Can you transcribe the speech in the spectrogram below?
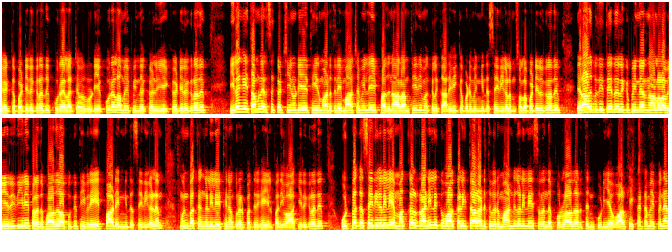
கேட்கப்பட்டிருக்கிறது. குரல் அற்றவர்களுடைய குரல் அமைப்பு இந்த கேள்வியை கேட்டிருக்கிறது. இலங்கை தமிழரசு கட்சியினுடைய தீர்மானத்திலே மாற்றமில்லை. பதினாறாம் தேதி மக்களுக்கு அறிவிக்கப்படும் என்கின்ற செய்திகளும் சொல்லப்பட்டிருக்கிறது. ஜனாதிபதி தேர்தலுக்கு பின்னர் நாளளவிய ரீதியிலே பலது பாதுகாப்புக்கு தீவிர ஏற்பாடு என்கின்ற செய்திகளும் முன்பக்கங்களிலே தினக்குரல் பத்திரிகையில் பதிவாகி இருக்கிறது உட்பக்க செய்திகளிலே மக்கள் ரணிலுக்கு வாக்களித்தால் அடுத்து வரும் ஆண்டுகளிலே சிறந்த பொருளாதாரத்தின் கூடிய வாழ்க்கை கட்டமைப்பென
